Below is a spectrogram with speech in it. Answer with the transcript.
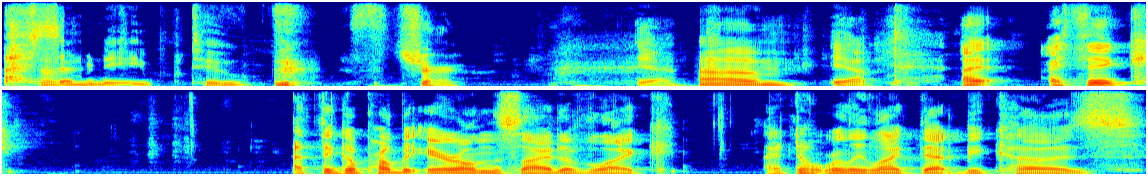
Seven- 72? sure. Yeah. Um Yeah. I I think I think I'll probably err on the side of like I don't really like that because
